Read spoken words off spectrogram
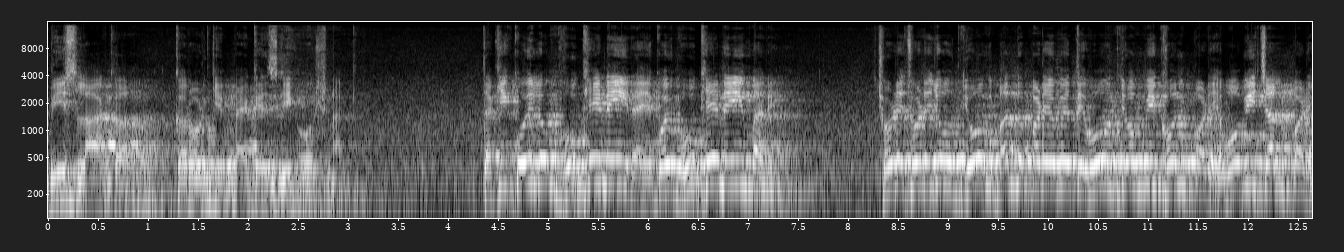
20 लाख करोड़ के पैकेज की घोषणा की। ताकि कोई लोग भूखे नहीं रहे, कोई भूखे नहीं मरे। छोटे छोटे जो उद्योग बंद पड़े हुए थे, वो उद्योग भी खोल पड़े, वो भी चल पड़े।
